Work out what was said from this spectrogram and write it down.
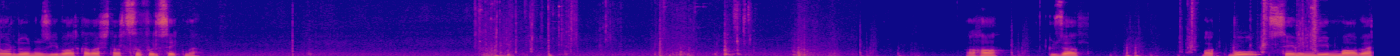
Gördüğünüz gibi arkadaşlar sıfır sekme. Aha güzel. Bak bu sevindiğim bir haber.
